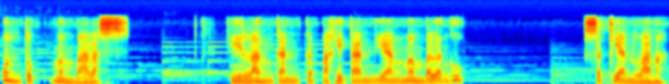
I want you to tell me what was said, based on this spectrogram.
untuk membalas. Hilangkan kepahitan yang membelenggu sekian lama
